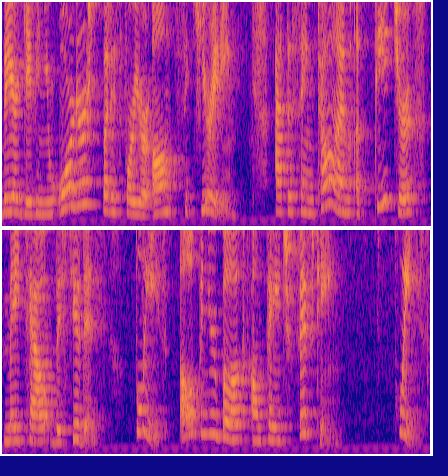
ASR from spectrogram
They are giving you orders, but it's for your own security. At the same time, a teacher may tell the students, please open your books on page 15. Please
